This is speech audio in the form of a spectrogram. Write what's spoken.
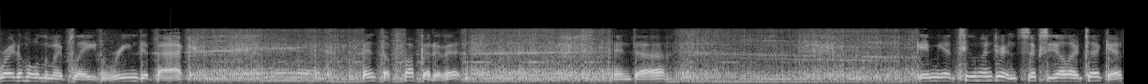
right a hold of my plate, reamed it back, bent the fuck out of it, and uh, gave me a $260 ticket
